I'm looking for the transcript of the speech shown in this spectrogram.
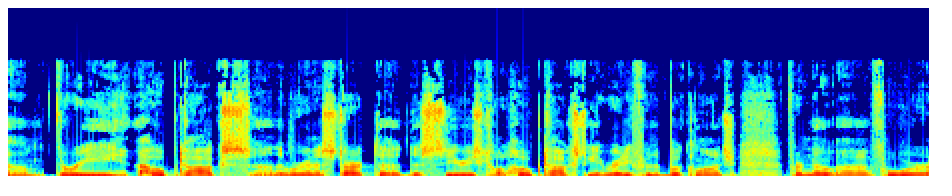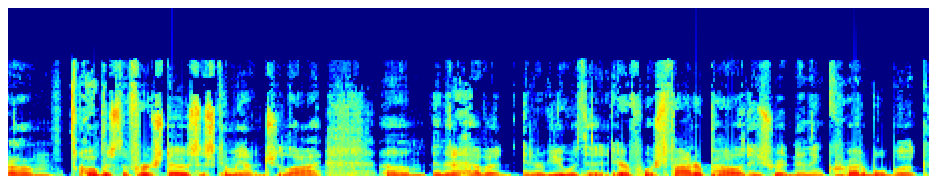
um, three Hope Talks uh, that we're going to start the, the series called Hope Talks to get ready for the book launch for no uh, for um, Hope is the First Dose. It's coming out in July, um, and then I have an interview with an Air Force fighter pilot who's written an incredible book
